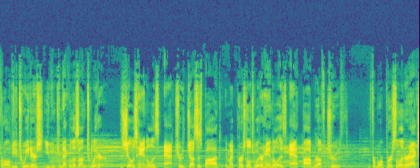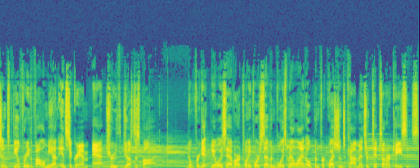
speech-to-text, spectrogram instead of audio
For all of you tweeters, you can connect with us on Twitter. The show's handle is at Truth Justice Pod, and my personal Twitter handle is at Bob Ruff Truth. And for more personal interactions, feel free to follow me on Instagram at Truth Justice Pod. Don't forget, we always have our 24 7 voicemail line open for questions, comments, or tips on our cases.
